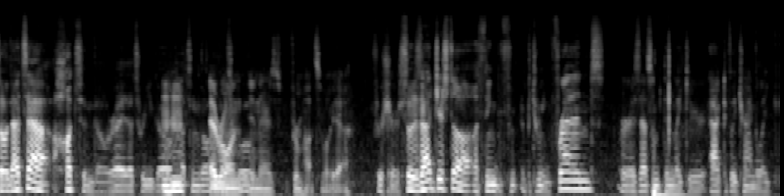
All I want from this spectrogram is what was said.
So that's at Hudsonville, right? That's where you go, Mhm. Hudsonville. Everyone in there is from Hudsonville. Yeah. For sure. So is that just a, a thing bef- between friends, or is that something like you're actively trying to like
